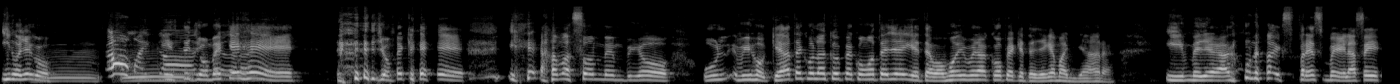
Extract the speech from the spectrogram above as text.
Y no llegó. Mm, Oh my mm. Y este, God, yo me quejé, yo me quejé y Amazon me envió un, me dijo, quédate con la copia cuando te llegue, te vamos a enviar una copia que te llegue mañana. Y me llegaron una express mail así,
